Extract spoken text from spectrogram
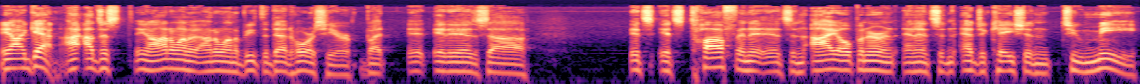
you know again I, I'll just you know I don't want to I don't want to beat the dead horse here, but it it is. Uh, it's it's tough and it's an eye opener and, and it's an education to me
